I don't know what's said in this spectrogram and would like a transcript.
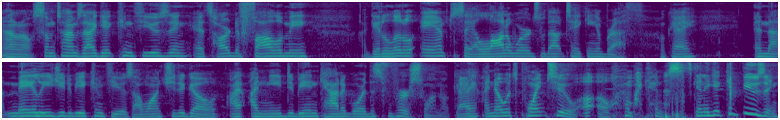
I don't know. Sometimes I get confusing. It's hard to follow me. I get a little amped, say a lot of words without taking a breath. Okay? And that may lead you to be confused. I want you to go, I, I need to be in category, this first one, okay? I know it's point two. Uh oh, oh my goodness, it's gonna get confusing.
